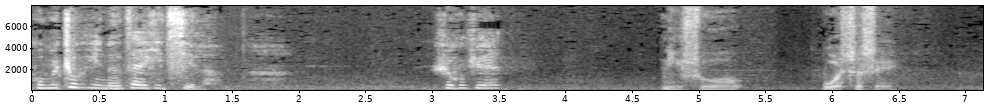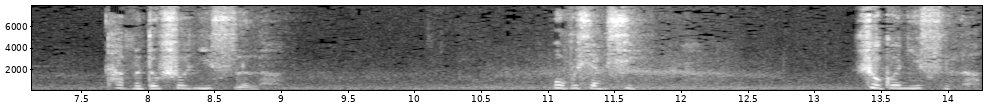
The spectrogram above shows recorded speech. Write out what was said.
我们终于能在一起了。荣渊，你说我是谁？他们都说你死了，我不相信。如果你死了，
